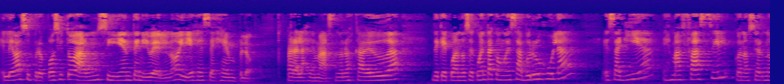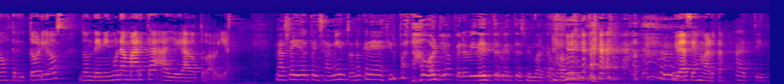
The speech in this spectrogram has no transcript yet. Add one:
eleva su propósito a un siguiente nivel, ¿no? Y es ese ejemplo para las demás. No nos cabe duda de que cuando se cuenta con esa brújula, esa guía, es más fácil conocer nuevos territorios donde ninguna marca ha llegado todavía. Me has leído el pensamiento. No quería decir Patagonia, pero evidentemente es mi marca favorita. Gracias, Marta. A ti.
